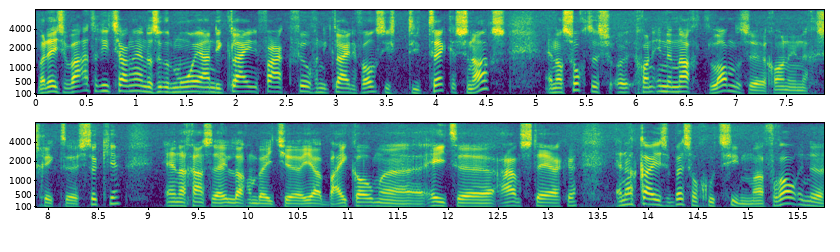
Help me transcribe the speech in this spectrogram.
Maar deze waterrietzanger, en dat is ook het mooie aan die kleine, vaak veel van die kleine vogels, die, die trekken s'nachts. En dan 's ochtends, eh, gewoon in de nacht, landen ze gewoon in een geschikt eh, stukje. En dan gaan ze de hele dag een beetje ja, bijkomen, eh, eten, aansterken. En dan kan je ze best wel goed zien. Maar vooral in de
